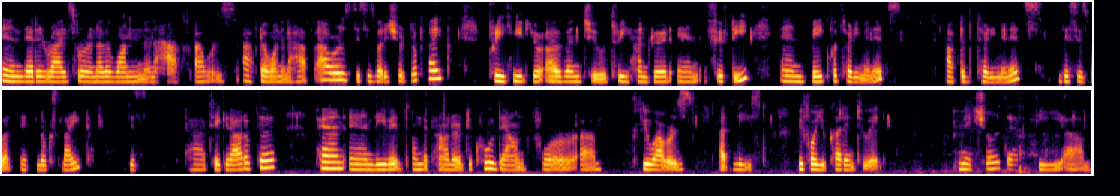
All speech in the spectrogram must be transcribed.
and let it rise for another one and a half hours. After one and a half hours, this is what it should look like. Preheat your oven to 350 and bake for 30 minutes. After the 30 minutes, this is what it looks like. Just uh, take it out of the pan and leave it on the counter to cool down for a um, few hours at least before you cut into it. Make sure that the um,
